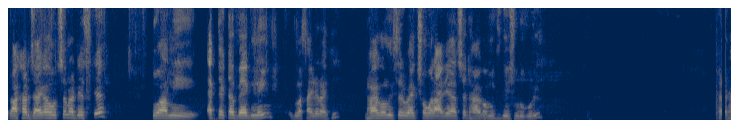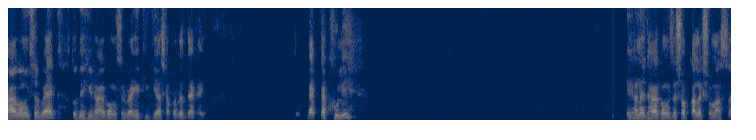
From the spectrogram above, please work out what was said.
রাখার জায়গা হচ্ছে না ডেস্কে তো আমি একটা একটা ব্যাগ নেই, এগুলো সাইডে রাখি। ঢাকা কমিক্সের ব্যাগ সবার আগে আছে ঢাকা কমিক্স দিয়ে শুরু করি। ঢাকা কমিক্সের ব্যাগ তো দেখি ঢাকা কমিক্সের ব্যাগে কি কি আছে আপনাদের দেখাই। ব্যাগটা খুলি। এখানে ঢাকা কমিক্সের সব কালেকশন আছে।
